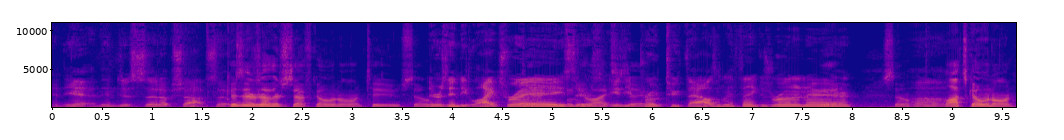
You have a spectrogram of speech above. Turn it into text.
and yeah, and then just set up shop. So because there's other stuff going on too. So there's Indy Lights race, Indy there's Lights Indy. Pro 2000, I think, is running there. Yeah. so Uh, lots going on.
